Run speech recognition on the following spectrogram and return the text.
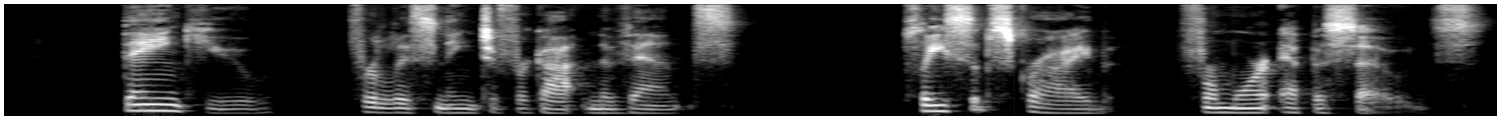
Thank you for listening to Forgotten Events. Please subscribe for more episodes.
